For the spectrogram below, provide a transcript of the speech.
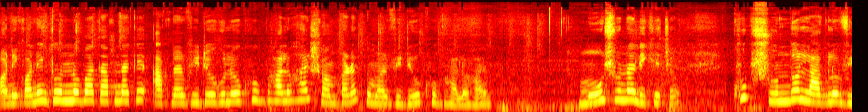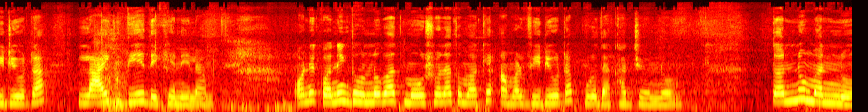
অনেক অনেক ধন্যবাদ আপনাকে। আপনার ভিডিওগুলোও খুব ভালো হয় সম্পারা তোমার ভিডিও খুব ভালো হয়। মৌসোনা লিখেছ, খুব সুন্দর লাগল ভিডিওটা লাইক দিয়ে দেখে নিলাম। অনেক অনেক ধন্যবাদ মৌসোনা তোমাকে আমার ভিডিওটা পুরো দেখার জন্য। তন্নু মান্নু,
